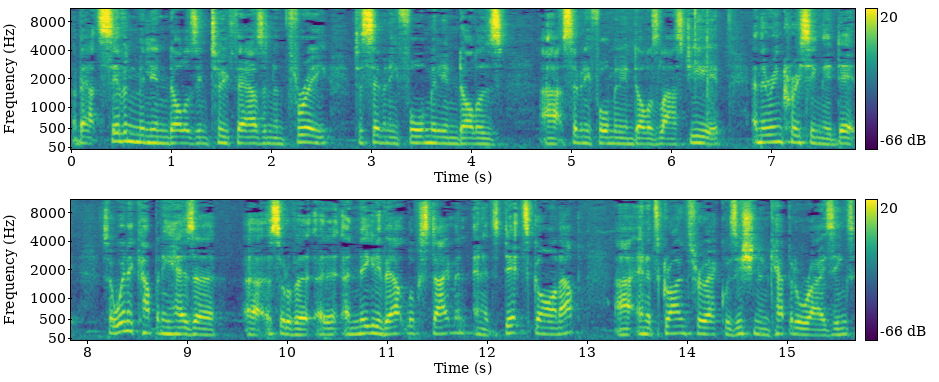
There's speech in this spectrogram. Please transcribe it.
about $7 million in 2003 to $74 million uh, $74 million last year, and they're increasing their debt. So when a company has a, a sort of a, a, negative outlook statement and its debt's gone up, uh, and it's grown through acquisition and capital raisings,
